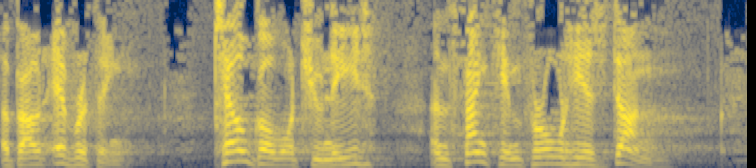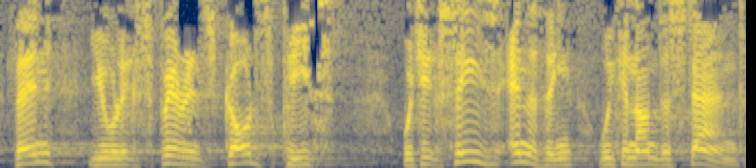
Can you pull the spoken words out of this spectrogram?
about everything. Tell God what you need and thank Him for all He has done. Then you will experience God's peace, which exceeds anything we can understand.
